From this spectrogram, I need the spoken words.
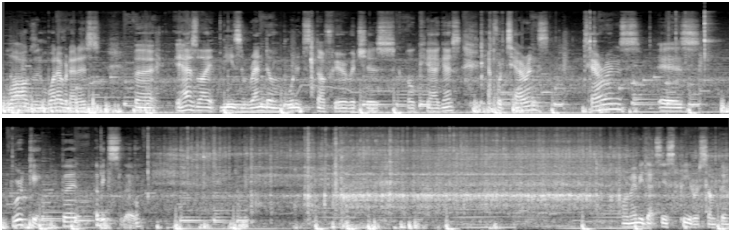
logs and whatever that is, but it has like these random wooden stuff here, which is okay, I guess. And for Terence, Terence is working, but a bit slow. Or maybe that's his speed or something.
